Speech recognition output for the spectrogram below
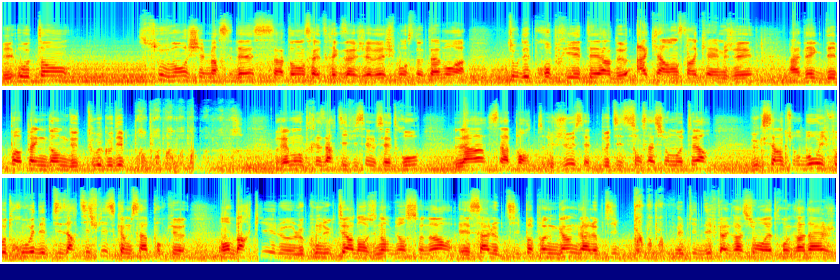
Et autant souvent chez Mercedes, ça a tendance à être exagéré. Je pense notamment à tous les propriétaires de A45 AMG avec des pop and gang de tous les côtés. Vraiment très artificiel, c'est trop. Là, ça apporte juste cette petite sensation moteur. Vu que c'est un turbo, il faut trouver des petits artifices comme ça pour que embarquer le, conducteur dans une ambiance sonore. Et ça, le petit pop and gang, là, le petit, les petites déflagrations au rétrogradage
